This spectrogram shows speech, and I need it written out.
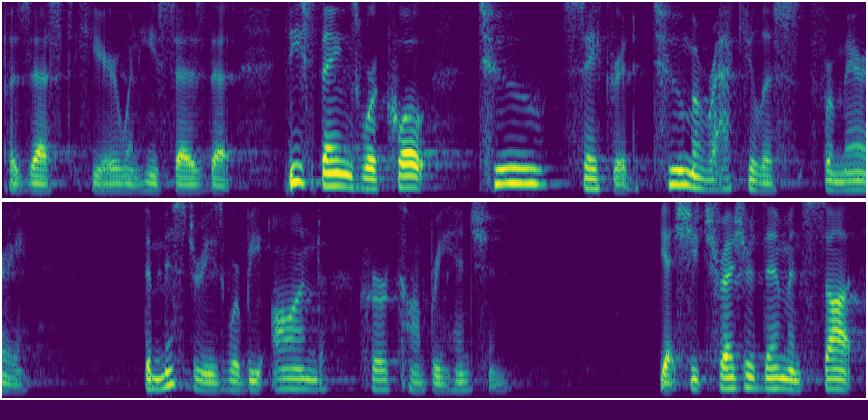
possessed here when he says that these things were, quote, too sacred, too miraculous for Mary The mysteries were beyond her comprehension. Yet she treasured them and sought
